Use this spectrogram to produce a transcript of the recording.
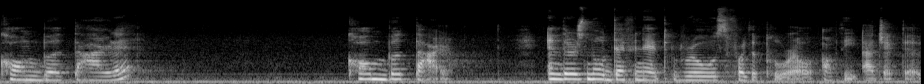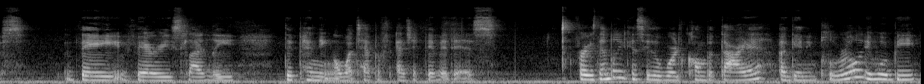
combatare. Combatar. And there's no definite rules for the plural of the adjectives. They vary slightly depending on what type of adjective it is. For example, you can see the word combatare again in plural. It will be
